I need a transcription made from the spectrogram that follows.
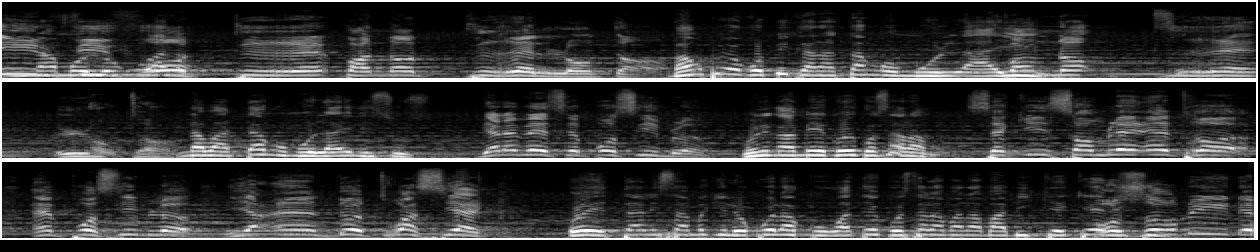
ils vivront très, pendant très longtemps. Pendant très longtemps. Na batango molai lisusu Bien aimé, c'est possible. Ce qui semblait être impossible il y a un, deux, trois siècles. Aujourd'hui, des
